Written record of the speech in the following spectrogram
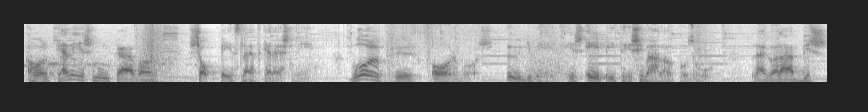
ahol kevés munkával sok pénzt lehet keresni. Volt ő orvos, ügyvéd és építési vállalkozó. Legalábbis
